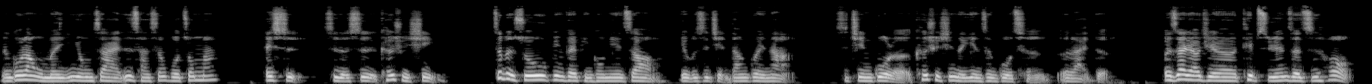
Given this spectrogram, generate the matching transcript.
能够让我们应用在日常生活中吗？S 指的是科学性。这本书并非凭空捏造，也不是简单归纳，是经过了科学性的验证过程而来的。而在了解了 TIPS 原则之后，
